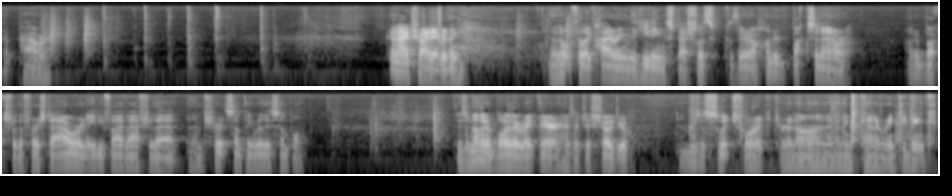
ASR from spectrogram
Got power. And I tried everything. I don't feel like hiring the heating specialists because they're a hundred bucks an hour. Hundred bucks for the first hour and eighty-five after that. And I'm sure it's something really simple. There's another boiler right there, as I just showed you. And there's a switch for it to turn it on, and everything's kind of rinky-dink,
